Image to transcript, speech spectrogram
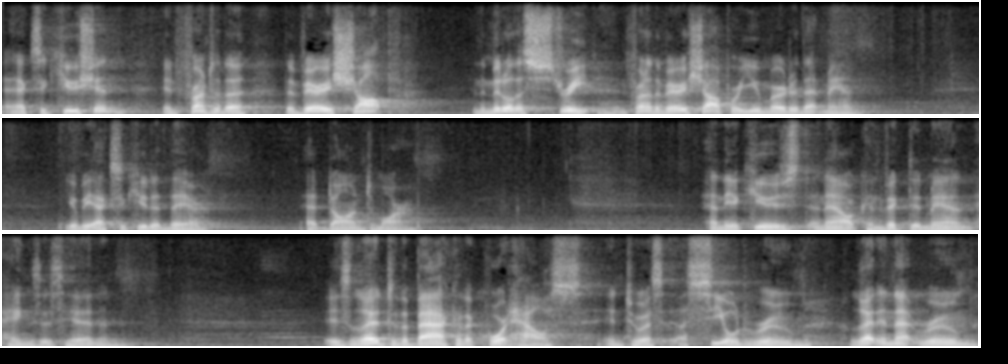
and execution in front of the, the very shop, in the middle of the street, in front of the very shop where you murdered that man. You'll be executed there at dawn tomorrow. And the accused and now convicted man hangs his head and is led to the back of the courthouse into a, a sealed room. Let in that room,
